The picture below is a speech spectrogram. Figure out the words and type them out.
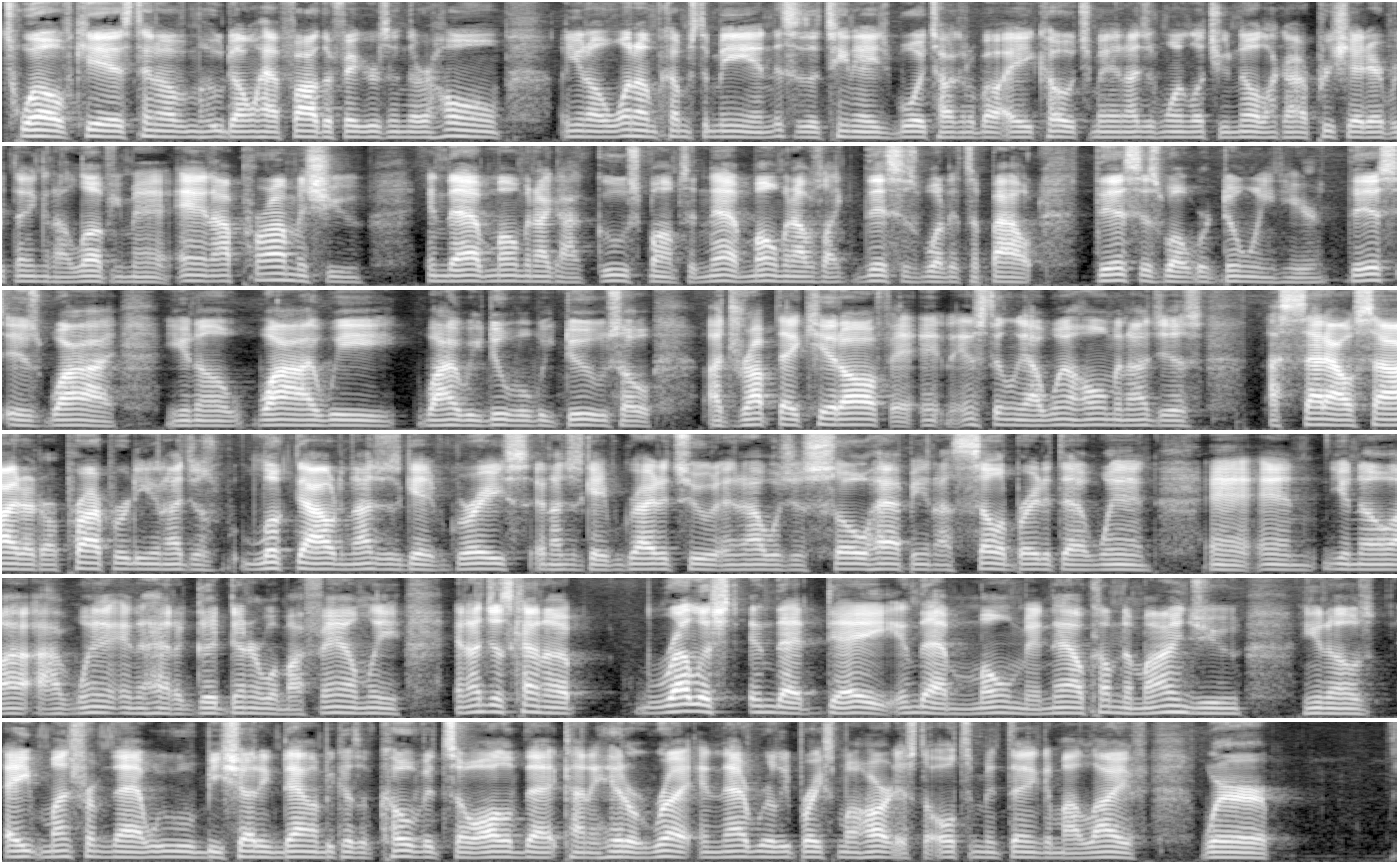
12 kids, 10 of them who don't have father figures in their home. You know, one of them comes to me, and this is a teenage boy talking about, hey, coach, man, I just want to let you know, like, I appreciate everything and I love you, man. And I promise you, in that moment, I got goosebumps. In that moment, I was like, this is what it's about. This is what we're doing here. This is why, you know, why we, why we do what we do. So I dropped that kid off, and, and instantly I went home and I just, I sat outside at our property and I just looked out and I just gave grace and I just gave gratitude and I was just so happy and I celebrated that win and and you know I, I went and I had a good dinner with my family and I just kind of relished in that day in that moment. Now come to mind you, you know, eight months from that we will be shutting down because of COVID, so all of that kind of hit a rut and that really breaks my heart. It's the ultimate thing in my life where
